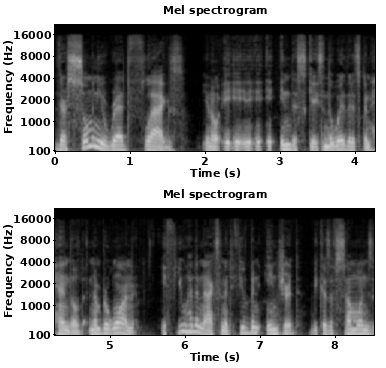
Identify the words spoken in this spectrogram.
there's so many red flags you know, in, in, in, this case, in the way that it's been handled. Number one, if you had an accident, if you've been injured because of someone's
